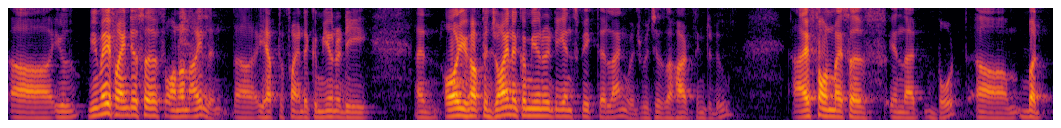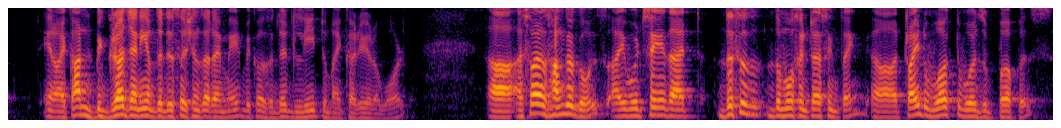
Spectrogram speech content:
Uh, you you may find yourself on an island. Uh, you have to find a community, and or you have to join a community and speak their language, which is a hard thing to do. I found myself in that boat, um, but you know I can't begrudge any of the decisions that I made because it did lead to my career award. Uh, as far as hunger goes, I would say that this is the most interesting thing. Uh, try to work towards a purpose,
